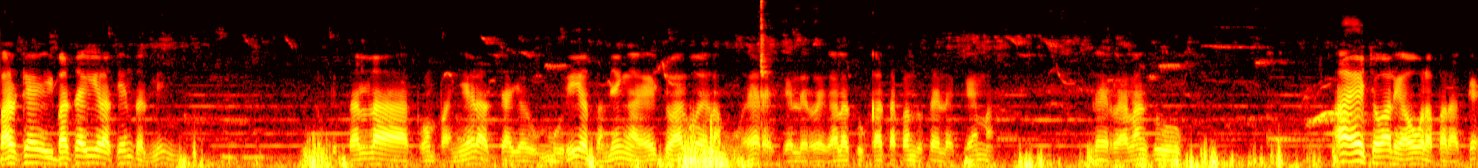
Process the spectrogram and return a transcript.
va, a, y va a seguir haciendo el mismo. La compañera Chayo Murillo también ha hecho algo de las mujeres, que le regala su casa cuando se le quema. Le regalan su... Ha hecho varias obras, ¿para qué?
